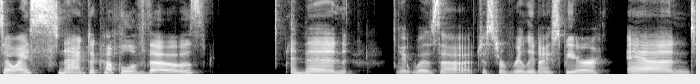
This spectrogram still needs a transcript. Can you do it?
So I snagged a couple of those. And then it was uh, just a really nice beer. And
